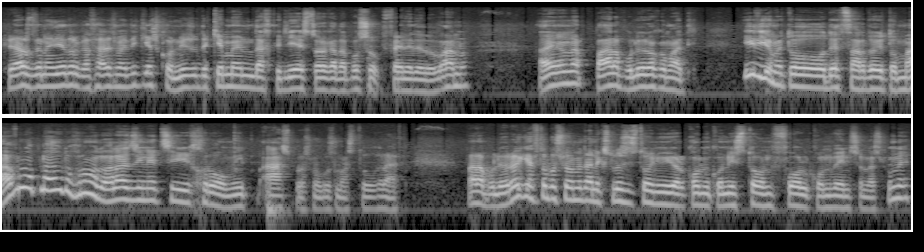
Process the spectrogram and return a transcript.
χρειάζονται ένα ιδιαίτερο καθάρισμα γιατί και σκονίζονται και μένουν δαχτυλιές τώρα κατά πόσο φαίνεται εδώ πάνω. Αλλά είναι ένα πάρα πολύ ωραίο κομμάτι. ίδιο με το Death Star Droid το μαύρο, απλά εδώ το χρώμα του αλλάζει είναι έτσι χρώμη, ή άσπρος όπως μας το γράφει. Πάρα πολύ ωραίο και αυτό όπως είπαμε ήταν exclusive στο New York Comic Con ή στο Fall Convention ας πούμε.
